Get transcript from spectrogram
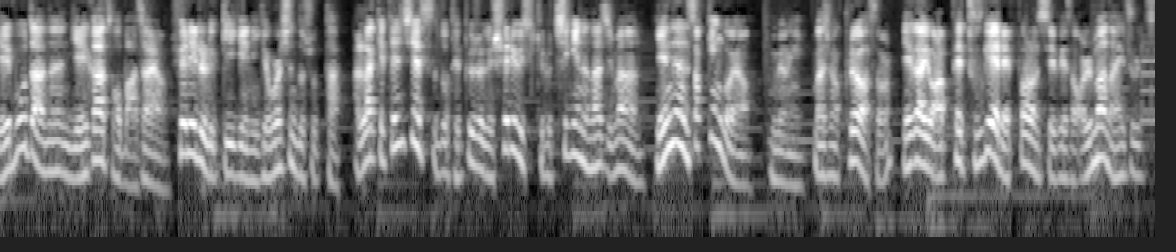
얘보다는 얘가 더 맞아요. 쉐리를 느끼기엔 이게 훨씬 더 좋다. 알라키 ten CS도 대표적인 쉐리 위스키로 치기는 하지만 얘는 섞인 거예요. 분명히. 마지막 블레어아솔. 얘가 이 앞에 두 개의 reference에 비해서 얼마나 해줄지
